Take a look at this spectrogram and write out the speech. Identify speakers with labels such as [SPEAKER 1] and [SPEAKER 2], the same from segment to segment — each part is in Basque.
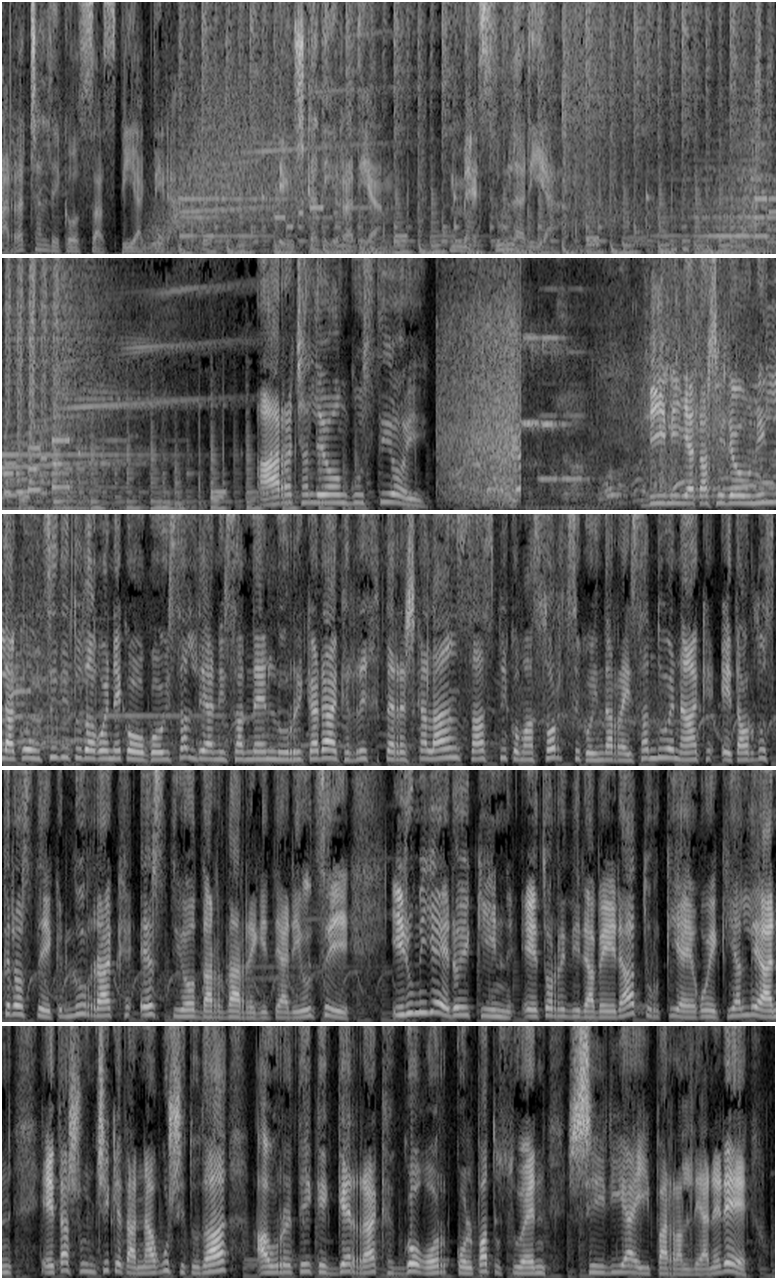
[SPEAKER 1] arratsaldeko zazpiak dira. Euskadi irratian, mezularia.
[SPEAKER 2] Arratxaldeon guztioi. Bi mila eta hildako utzi ditu dagoeneko goizaldean izan den lurrikarak Richter eskalan zazpiko mazortziko indarra izan duenak eta orduzkeroztik lurrak ez dio dardar egiteari utzi. Irumila eroikin etorri dira behera Turkia egoekialdean eta suntxik eta nagusitu da aurretik gerrak gogor kolpatu zuen Siria iparraldean ere.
